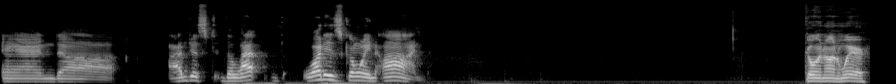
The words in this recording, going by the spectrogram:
And uh, I'm just the la- what is going on? Going on where?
